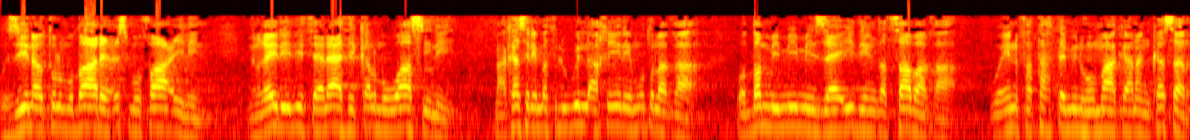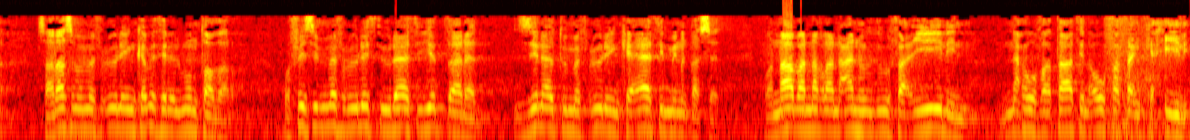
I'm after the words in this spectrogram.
وزينة المضارع اسم فاعل من غير ذي الثلاث كالمواصل مع كسر مثلو الأخير مطلقا وضم ميم زائد قد سبق وإن فتحت منه ما كان انكسر صار اسم مفعول كمثل المنتظر وفي اسم مفعول الثلاثي الطرد زنة مفعول كآت من قسد وناب نقلا عنه ذو فعيل نحو فتاة أو فتى كحيل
